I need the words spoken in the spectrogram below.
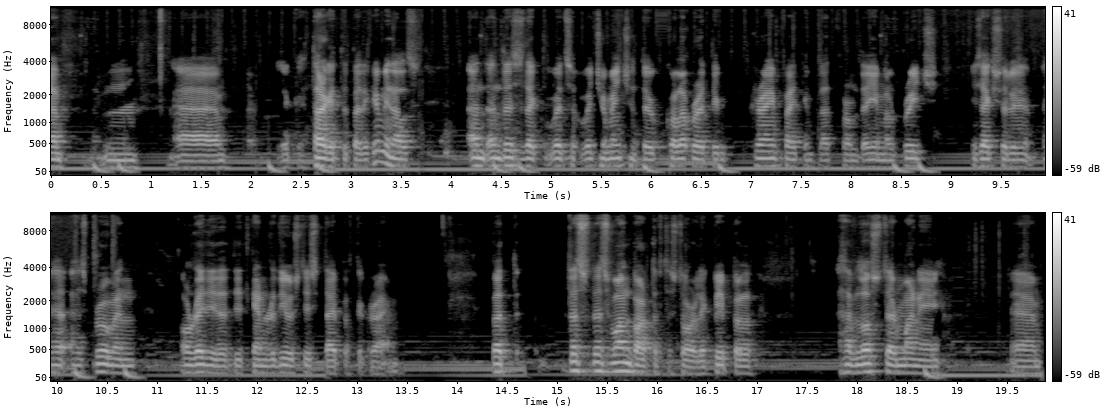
um, mm, uh, like targeted by the criminals. And and this is like what, what you mentioned the collaborative crime fighting platform the AML bridge is actually has proven already that it can reduce this type of the crime. But that's that's one part of the story. Like people have lost their money um,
